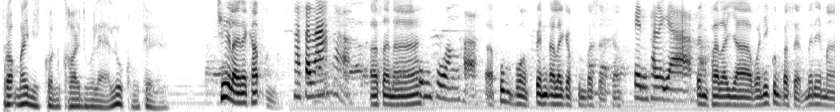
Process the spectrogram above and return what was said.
เพราะไม่มีคนคอยดูแลลูกของเธอ ชื่ออะไรนะครับฮัสนะค่ะอาสนาพุ่มพวงค่ะอ่าพุ่มพวงเป็นอะไรกับคุณประเสริฐครับ เป็นภรรยาค่ะเป็นภรรยาวันนี้คุณประเสริฐไม่ได้มา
